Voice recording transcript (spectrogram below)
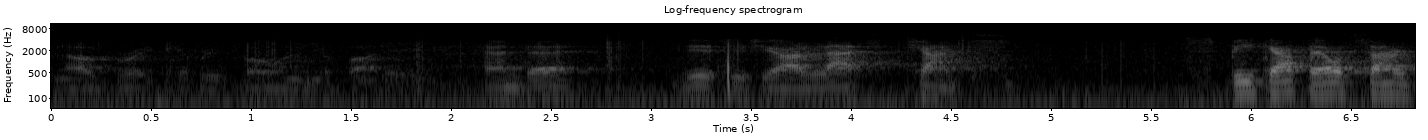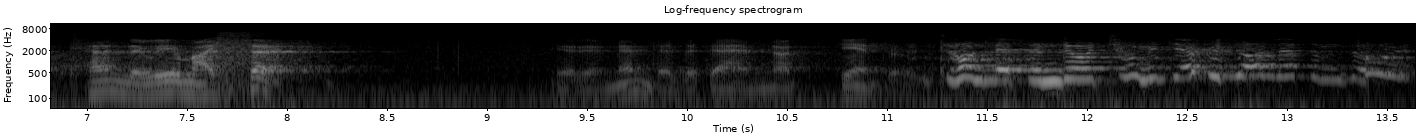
and I'll break every bone in your body. Hunter, uh, this is your last chance. Speak up, else I'll turn the wheel myself. You remember that I am not gentle. Don't let them do it to me, Jeffrey. Don't let them do it.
